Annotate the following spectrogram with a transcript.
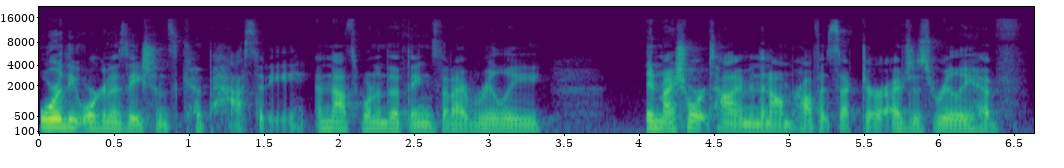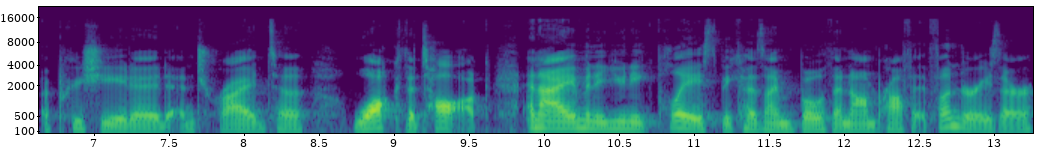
or the organization's capacity. And that's one of the things that I really in my short time in the nonprofit sector, I've just really have appreciated and tried to walk the talk. And I am in a unique place because I'm both a nonprofit fundraiser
